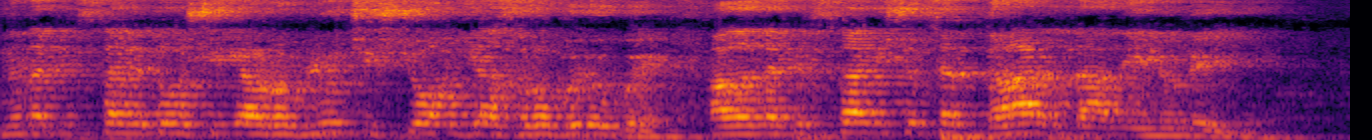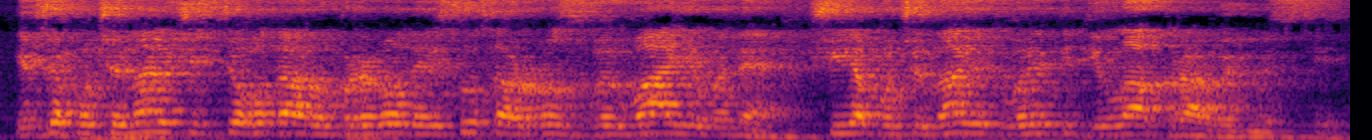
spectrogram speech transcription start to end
не на підставі того, що я роблю чи що я зробив би, але на підставі, що це дар даній людині. І вже починаючи з цього дару, природа Ісуса розвиває мене, що я починаю творити діла праведності.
